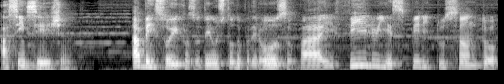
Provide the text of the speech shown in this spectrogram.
Assim seja. Abençoe-vos o Deus Todo-Poderoso, Pai, Filho e Espírito Santo.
